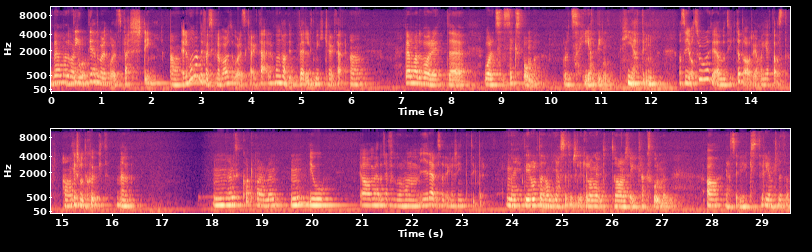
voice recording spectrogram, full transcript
Vem hade varit Diddy hade varit årets värsting. Ja. Eller hon hade faktiskt kunnat vara årets karaktär. Hon hade väldigt mycket karaktär. Ja. Vem hade varit eh, årets sexbomb? Årets heting? Heting. Alltså jag tror att jag ändå tyckte att Adrian var hetast. Ja. Det kanske låter sjukt, men Mm, han är så kort bara, men... Mm. jo. Ja, om jag hade träffat honom IRL så hade jag kanske inte tyckt det. Nej, det är roligt att han och Jasse typ ser lika lång ut. Så har han säkert klackskor, men Ja. Jasse är extremt liten.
